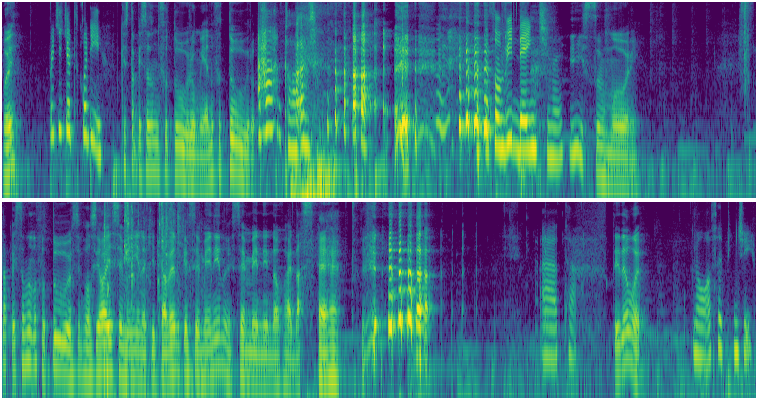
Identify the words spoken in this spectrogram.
Oi? Por que, que eu te escolhi? Porque você tá pensando no futuro, mulher, no futuro. Ah, claro. eu sou vidente, né? Isso, Mori. Tá pensando no futuro, você falou assim, ó esse menino aqui, tá vendo que esse menino, esse menino não vai dar certo. Ah, tá. Entendeu, Mori? Nossa, entendi.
